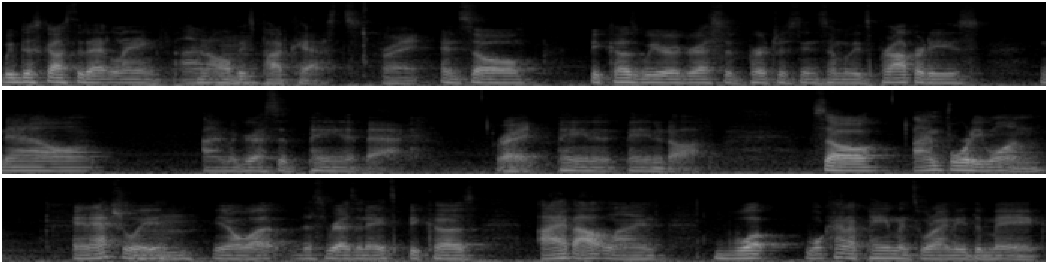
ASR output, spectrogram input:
We've discussed it at length on all Mhm. these podcasts. Right. And so, because we are aggressive purchasing some of these properties, now I'm aggressive paying it back, right? Right. Paying it, paying it off. So I'm 41, and actually, Mhm. you know what? This resonates because I've outlined what what kind of payments would I need to make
